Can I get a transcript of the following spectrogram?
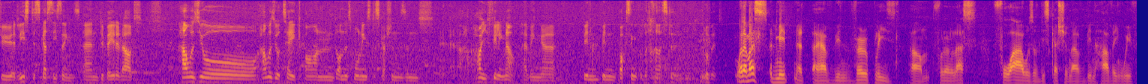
to at least discuss these things and debate it out. How was your How was your take on on this morning's discussions, and uh, how are you feeling now, having uh, been been boxing for the last uh, little bit? Well, I must admit that I have been very pleased um, for the last four hours of discussion I've been having with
